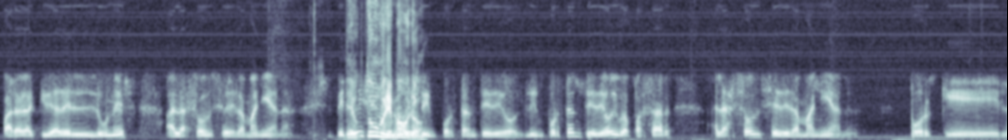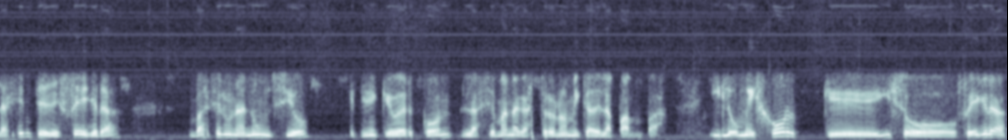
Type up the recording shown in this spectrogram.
para la actividad del lunes a las 11 de la mañana. Pero De eso octubre, es Mauro. lo importante de hoy. Lo importante de hoy va a pasar a las 11 de la mañana, porque la gente de FEGRA va a hacer un anuncio que tiene que ver con la Semana Gastronómica de La Pampa. Y lo mejor que hizo FEGRA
